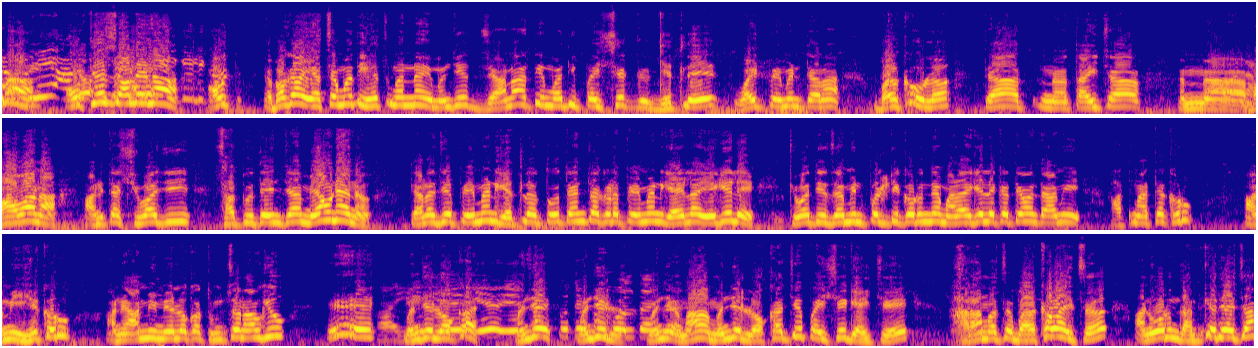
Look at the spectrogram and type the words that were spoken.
ना अहो तेच झाले ना. अहो ते- बघा याच्यामध्ये हेच म्हणणं आहे. म्हणजे ज्यांना ते मध्ये पैसे घेतले वाईट पेमेंट त्यांना बळकवलं त्या न, ताईच्या म, भावाना आणि त्या शिवाजी सातपुतेंच्या मेवण्यानं त्यानं जे पेमेंट घेतलं तो त्यांच्याकडे पेमेंट घ्यायला हे गेले. किंवा ती जमीन पलटी करून दे म्हणायला गेले का ते म्हणते आम्ही आत्महत्या करू आम्ही हे करू आणि आम्ही मेलो का तुमचं नाव घेऊ. हे म्हणजे लोक म्हणजे म्हणजे. म्हणजे हा म्हणजे लोकांचे पैसे घ्यायचे हरामाचं बळकावायचं आणि वरून धमक्या द्यायच्या.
